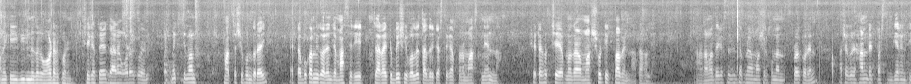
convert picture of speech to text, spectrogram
অনেকেই বিভিন্ন জায়গায় অর্ডার করেন। সেক্ষেত্রে যারা অর্ডার করেন ম্যাক্সিমাম মাছ চাষি বন্ধুরাই একটা বোকামি করেন যে মাছের রেট যারা একটু বেশি বলে তাদের কাছ থেকে আপনারা মাছ নেন না। সেটা হচ্ছে আপনারা মাছ সঠিক পাবেন না তাহলে। আর আমাদের কাছে যদি আপনারা মাছের পোনা ক্রয় করেন, আশা করি হান্ড্রেড পার্সেন্ট গ্যারান্টি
